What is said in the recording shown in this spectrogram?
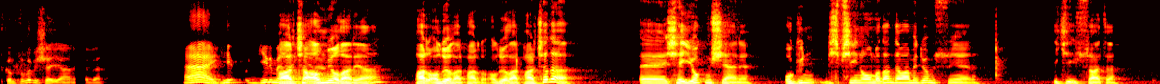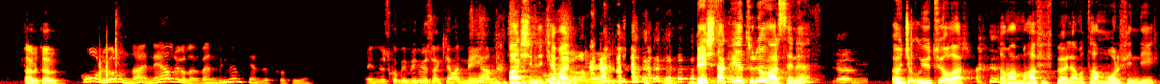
Sıkıntılı bir şey yani. de. He gi- girmeden. Parça gene. almıyorlar ya. Pardon alıyorlar pardon. Alıyorlar parça da eee, şey yokmuş yani. O gün hiçbir şeyin olmadan devam ediyormuşsun yani. 2-3 saate. Tabii tabii. Ne oluyor oğlum? Ne, ne alıyorlar? Ben bilmiyorum ki endoskopiyi. Endoskopi bilmiyorsan Kemal neyi anlatıyorsun? Bak şimdi Kemal. Konuşuyor, anlamadım ki. 5 dakika yatırıyorlar seni. yani Önce uyutuyorlar. tamam mı? Hafif böyle ama tam morfin değil.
